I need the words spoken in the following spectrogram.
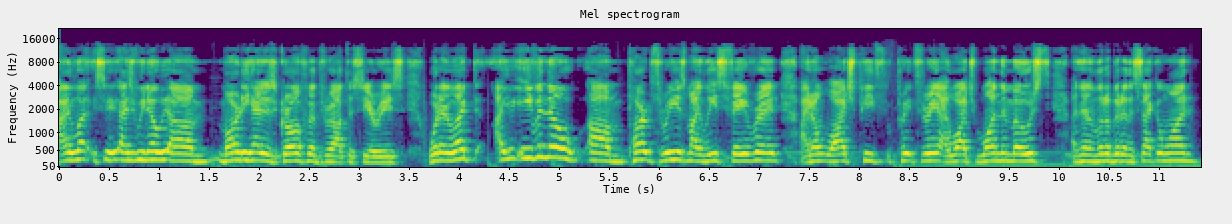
I like, as we know, um, Marty had his girlfriend throughout the series. What I liked, I, even though, um, part three is my least favorite, I don't watch P three. I watch one the most, and then a little bit of the second one.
